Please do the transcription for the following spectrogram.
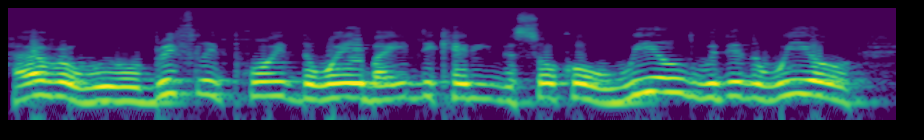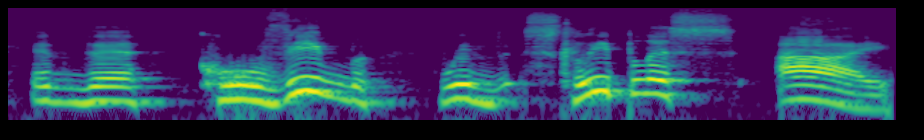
However, we will briefly point the way by indicating the so-called wheel within a wheel and the kruvim with sleepless eye.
